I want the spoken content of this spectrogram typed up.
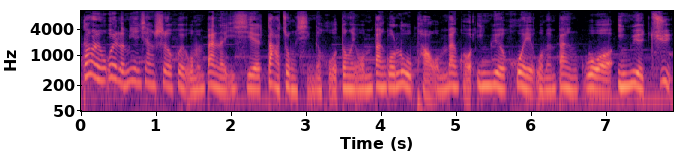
当然，为了面向社会，我们办了一些大众型的活动。我们办过路跑，我们办过音乐会，我们办过音乐剧。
